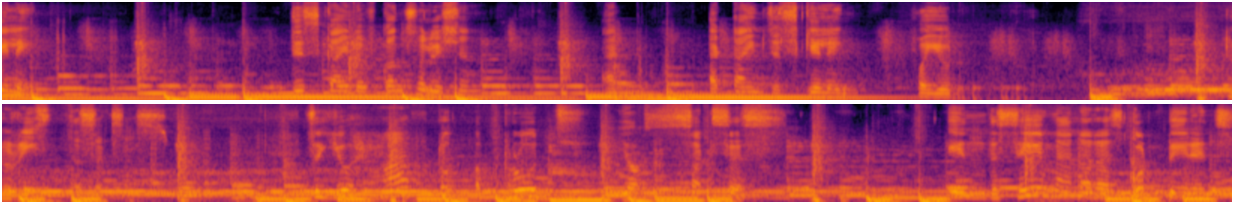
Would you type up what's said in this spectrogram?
Killing. This kind of consolation at, at times is killing for you to reach the success. So you have to approach your success in the same manner as good parents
